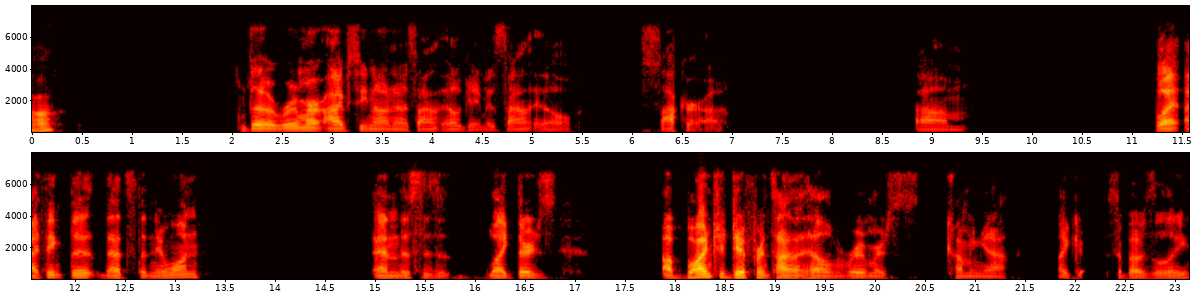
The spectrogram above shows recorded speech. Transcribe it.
Huh? The rumor I've seen on a Silent Hill game is Silent Hill Sakura. Um, but I think that that's the new one, and this is like there's a bunch of different Silent Hill rumors coming out, like supposedly.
